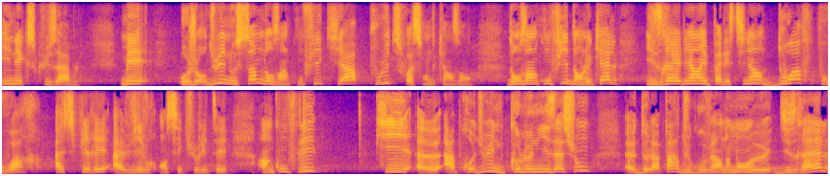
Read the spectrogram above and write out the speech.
inexcusables. Mais Aujourd'hui, nous sommes dans un conflit qui a plus de 75 ans, dans un conflit dans lequel Israéliens et Palestiniens doivent pouvoir aspirer à vivre en sécurité, un conflit qui euh, a produit une colonisation euh, de la part du gouvernement euh, d'Israël.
